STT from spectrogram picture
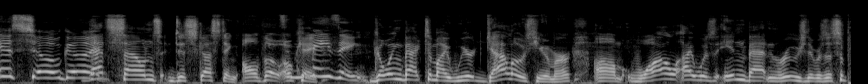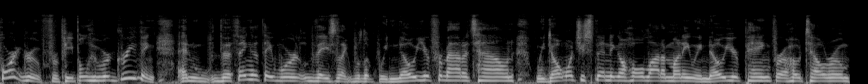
is so good. That sounds disgusting. Although, okay, amazing. Going back to my weird gallows humor, um, while I was in Baton Rouge, there was a support group for people who were grieving, and the thing that they were, they was like, well, look, we know you're from out of town. We don't want you spending a whole lot of money. We know you're paying for a hotel room.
